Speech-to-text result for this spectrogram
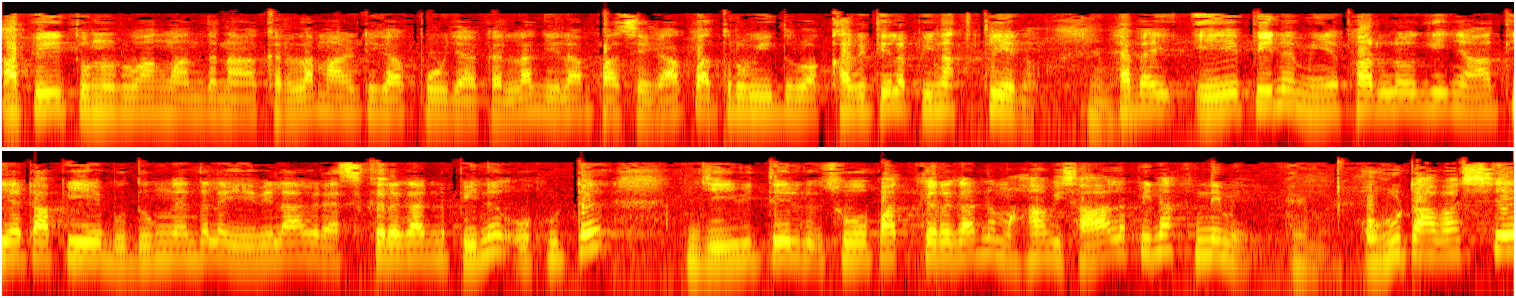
අපි තුනුරුවන් වන්දනා කරලා මල් ටිකක් පූජා කරලා ගිලන් පස්සේ එකක් වතුරු වීදුරුවක් හරි තියලා පිනක් තියෙනවා. හැබැයි ඒ පින මිය පරලෝකීය ඥාතියට අපි මේ බුදුන් ඇඳලා ඒ වෙලාවේ රැස් කරගන්න පින ඔහුට ජීවිතේ සුවපත් කරගන්න මහා විශාල පිනක් නෙමෙයි. ඔහුට අවශ්‍ය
